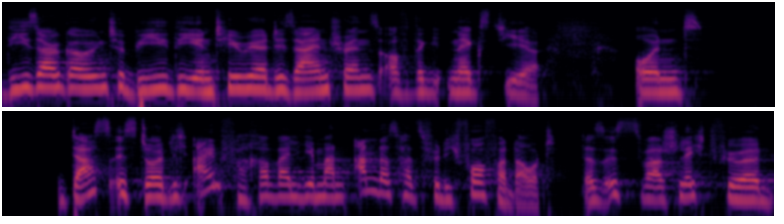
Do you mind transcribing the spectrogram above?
These are going to be the Interior Design Trends of the next year. Und das ist deutlich einfacher, weil jemand anders hat es für dich vorverdaut. Das ist zwar schlecht für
